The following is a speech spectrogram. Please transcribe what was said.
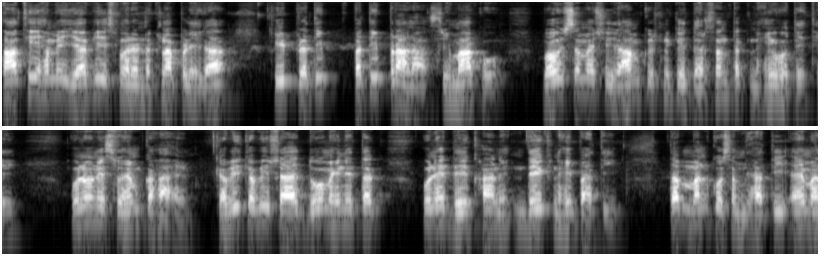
साथ ही हमें यह भी स्मरण रखना पड़ेगा कि प्रति पति प्राणा श्री माँ को बहुत समय श्री रामकृष्ण के दर्शन तक नहीं होते थे। उन्होंने स्वयं कहा है। कभी कभी शायद दो महीने तक उन्हें देखा नहीं देख नहीं पाती। तब मन को समझाती, ऐ मन,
